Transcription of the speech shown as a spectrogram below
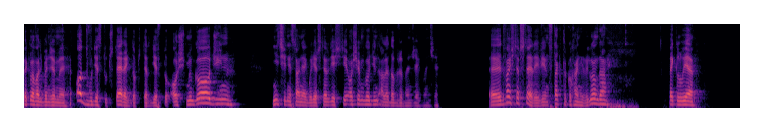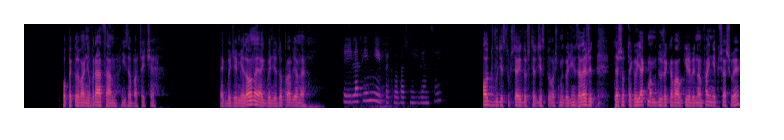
Peklować będziemy od 24 do 48 godzin. Nic się nie stanie, jak będzie 48 godzin, ale dobrze będzie, jak będzie e, 24, więc tak to kochanie wygląda. Pekluję. Po peklowaniu wracam i zobaczycie, jak będzie mielone, jak będzie doprawione. Czyli lepiej mniej peklować niż więcej? Od 24 do 48 godzin. Zależy też od tego, jak mamy duże kawałki, żeby nam fajnie przeszły.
